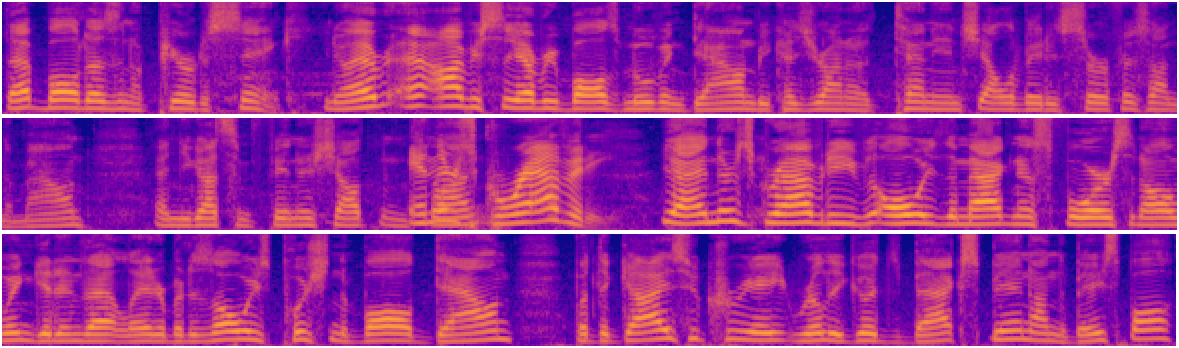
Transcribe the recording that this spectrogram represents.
that ball doesn't appear to sink. You know, every, obviously every ball's moving down because you're on a 10 inch elevated surface on the mound, and you got some finish out in and front. there's gravity. Yeah, and there's gravity, always the Magnus force and all. We can get into that later, but it's always pushing the ball down. But the guys who create really good backspin on the baseball,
